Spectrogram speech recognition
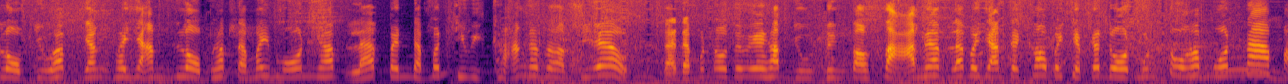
หลบอยู่ครับยังพยายามหลบครับแต่ไม่พ้นครับและเป็นดับเบิลคิวอีกครั้งครับสำหรับเชียลแต่ดับเบิลโอเตเวครับอยู่1ต่อ3ครับและพยายามจะเข้าไปเก็บกระโดดหมุนตัวครับม้วนหน้าไป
